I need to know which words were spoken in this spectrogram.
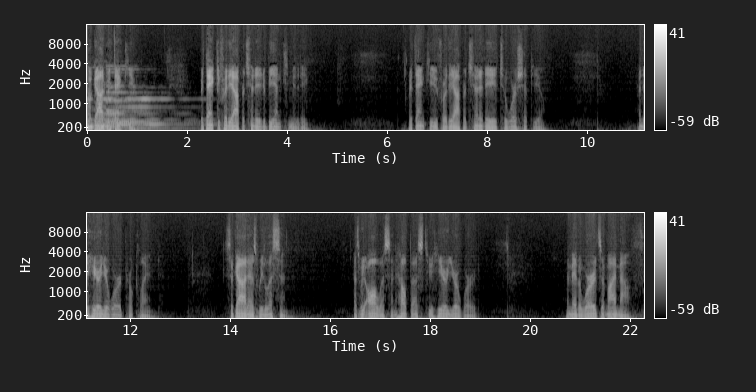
Oh mm. God, we thank you. We thank you for the opportunity to be in community. We thank you for the opportunity to worship you and to hear your word proclaimed. So, God, as we listen, as we all listen, help us to hear your word. And may the words of my mouth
